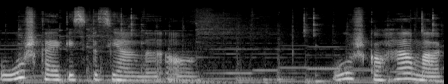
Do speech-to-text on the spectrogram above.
łóżka jakieś specjalne, o. Łóżko, hamak,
